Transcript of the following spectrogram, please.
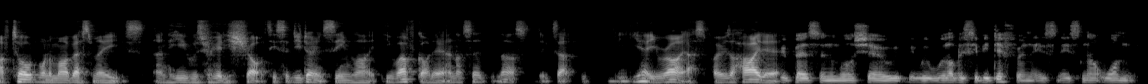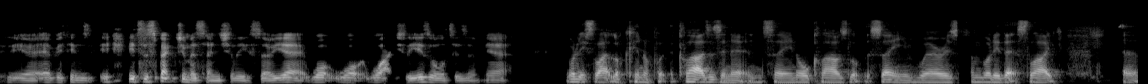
I've told one of my best mates, and he was really shocked. He said, "You don't seem like you have got it," and I said, "That's exactly. Yeah, you're right. I suppose I hide it." Every person will show We'll obviously be different. It's it's not one. Yeah, everything's it's a spectrum essentially. So yeah, what what what actually is autism? Yeah. Well, it's like looking up at the clouds, isn't it, and saying all clouds look the same. Whereas somebody that's like a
